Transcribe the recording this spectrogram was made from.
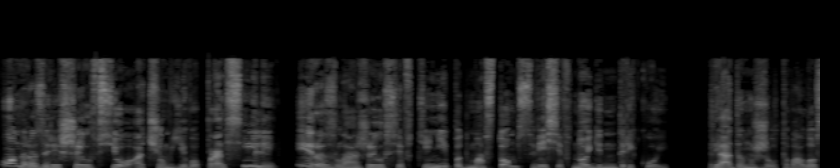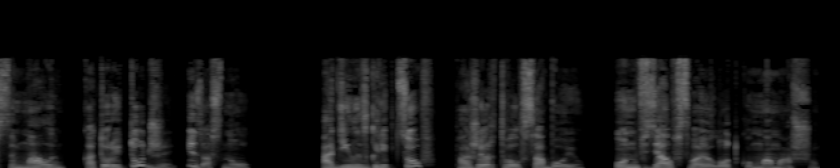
Он разрешил все, о чем его просили, и разложился в тени под мостом, свесив ноги над рекой, рядом с желтоволосым малым, который тут же и заснул. Один из грибцов пожертвовал собою. Он взял в свою лодку мамашу.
